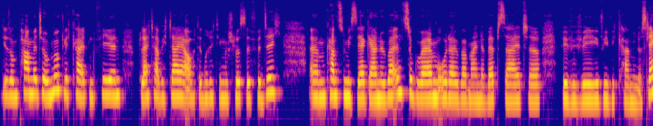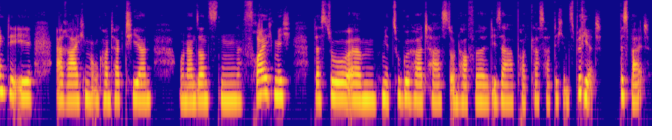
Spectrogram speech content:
dir so ein paar Mittel und Möglichkeiten fehlen, vielleicht habe ich da ja auch den richtigen Schlüssel für dich, ähm, kannst du mich sehr gerne über Instagram oder über meine Webseite www.vivk-lenk.de erreichen und kontaktieren. Und ansonsten freue ich mich, dass du ähm, mir zugehört hast und hoffe, dieser Podcast hat dich inspiriert. Bis bald.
